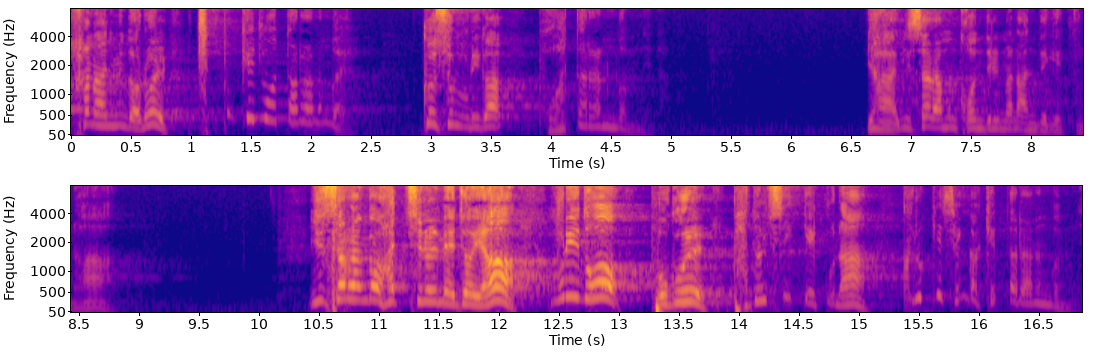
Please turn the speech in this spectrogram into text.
하나님이 너를 축복해 주었다라는 거예요. 그것을 우리가 보았다라는 겁니다. 야, 이 사람은 건드리면 안 되겠구나. 이 사람과 화친을 맺어야 우리도 복을 받을 수 있겠구나. 그렇게 생각했다라는 겁니다.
